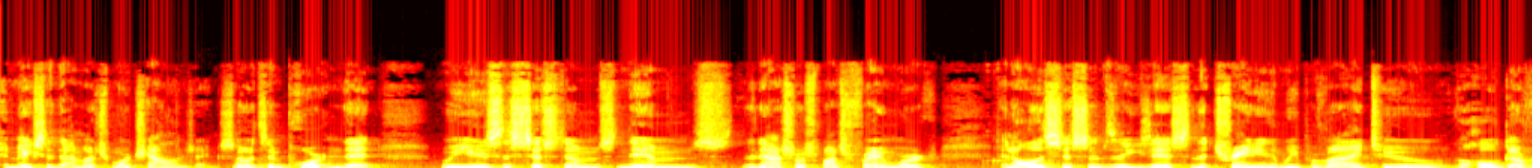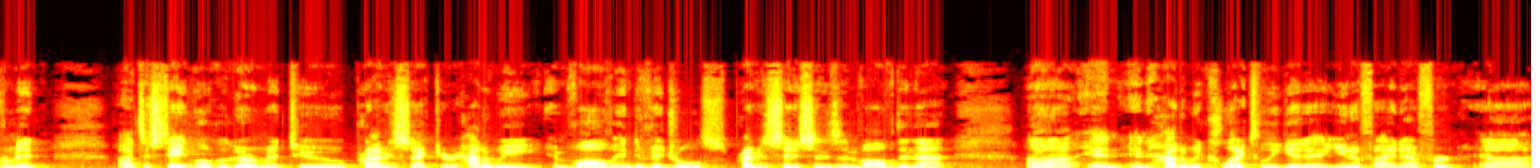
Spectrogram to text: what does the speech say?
it makes it that much more challenging. So it's important that we use the systems, NIMS, the National Response Framework, and all the systems that exist and the training that we provide to the whole government, uh, to state and local government, to private sector. How do we involve individuals, private citizens involved in that? Uh, and, and how do we collectively get a unified effort uh,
